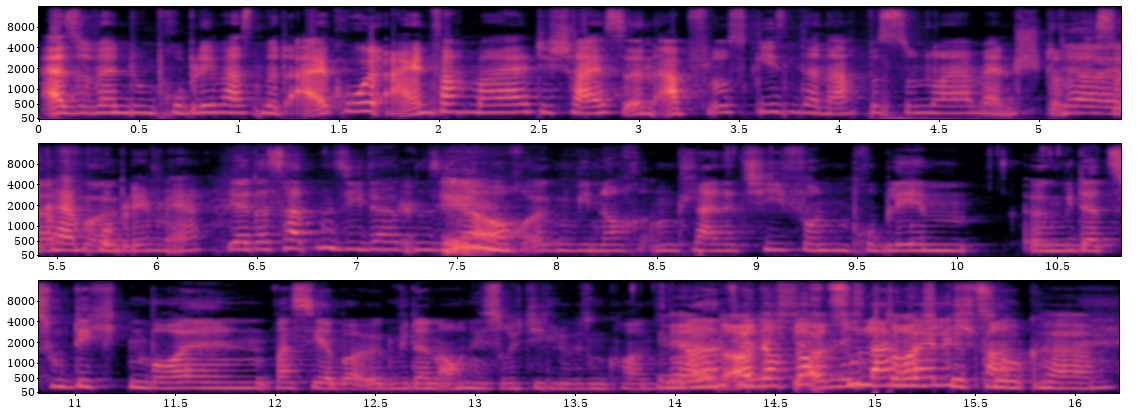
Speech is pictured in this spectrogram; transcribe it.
Also wenn du ein Problem hast mit Alkohol, einfach mal die Scheiße in den Abfluss gießen, danach bist du ein neuer Mensch. Dann Ja, hast du ja, kein voll. Problem mehr. Ja, das hatten sie, da hatten sie ja auch irgendwie noch eine kleine Tiefe und ein Problem irgendwie dazu dichten wollen, was sie aber irgendwie dann auch nicht so richtig lösen konnten. Ja, Oder und dann auch vielleicht nicht- auch auch zu langweilig fanden. haben.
